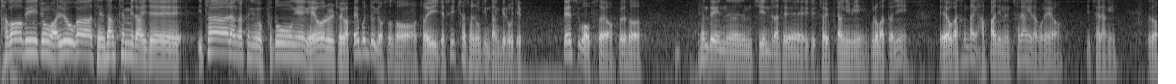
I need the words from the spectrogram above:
작업이 좀 완료가 된 상태입니다. 이제 이 차량 같은 경우 부동의 에어를 저희가 빼본 적이 없어서 저희 이제 수입차 전용 진단비로 이제 뺄 수가 없어요. 그래서 현대에 있는 지인들한테 이제 저희 부장님이 물어봤더니 에어가 상당히 안 빠지는 차량이라고 해요. 이 차량이. 그래서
